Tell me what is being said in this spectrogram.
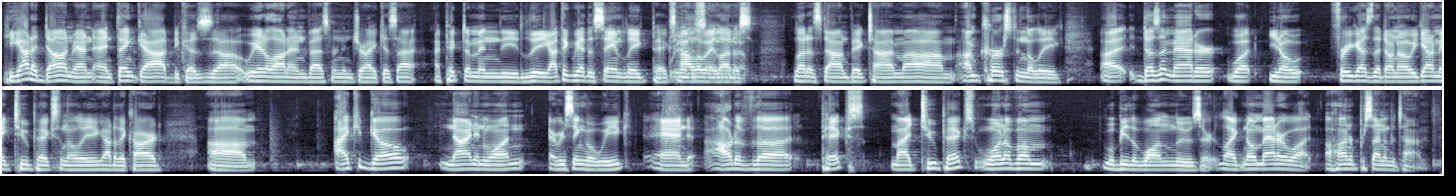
he got it done, man. And thank God because uh, we had a lot of investment in Dricus. I I picked him in the league. I think we had the same league picks. Holloway same, let yep. us let us down big time. Um, I'm cursed in the league. Uh, it doesn't matter what you know. For you guys that don't know, you got to make two picks in the league out of the card. Um, I could go nine and one every single week, and out of the picks, my two picks, one of them will be the one loser. Like no matter what, hundred percent of the time.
